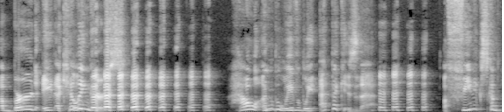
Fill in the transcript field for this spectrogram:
A bird ate a killing curse. How unbelievably epic is that? A phoenix comes.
